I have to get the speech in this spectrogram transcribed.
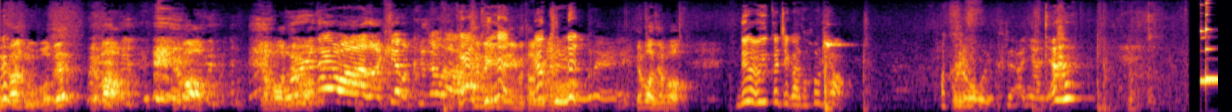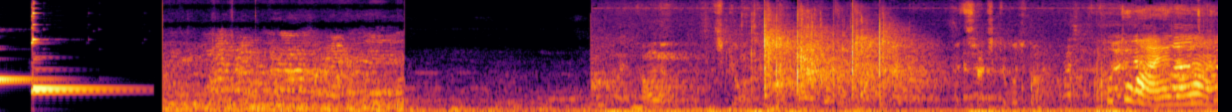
내가 지금 뭐든? 대박. 대박. 야, 봐, 뭘 대박. 대와 나 키가 더 크잖아 야 근데 야다 근데 이거. 대박, 대박. 내가 여기까지 가서 허리야. 올려봐, 올려. 그래 아니 아니야. 형은 지켜보는 잘 지켜보지도 않아. 포토가 아니잖아.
